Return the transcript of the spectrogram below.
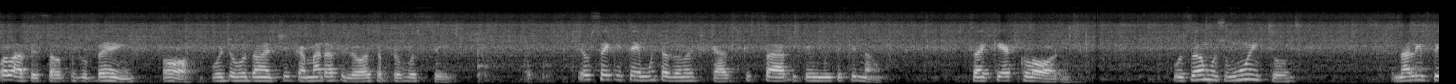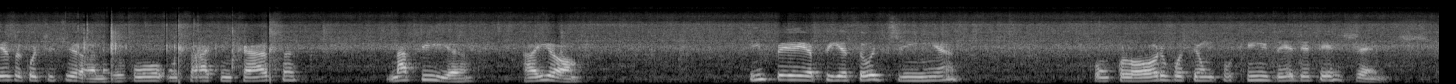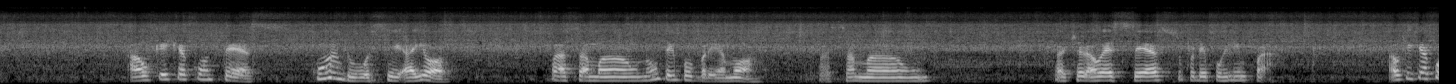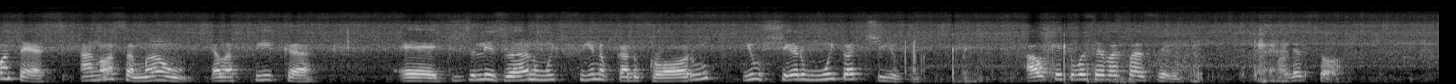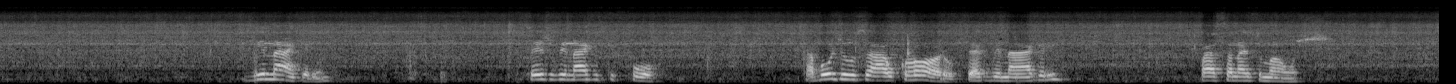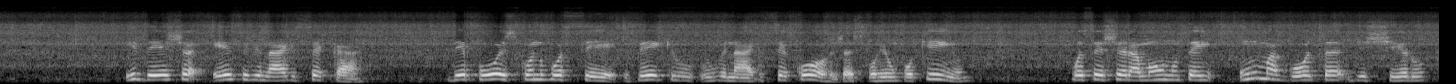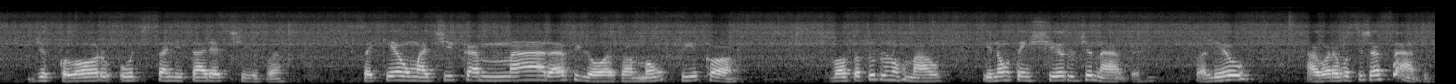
Olá pessoal, tudo bem? Ó, hoje eu vou dar uma dica maravilhosa para vocês. Eu sei que tem muita dona de casa que sabe, tem muita que não. Isso aqui é cloro. Usamos muito na limpeza cotidiana. Eu vou usar aqui em casa na pia. Aí, ó, limpei a pia todinha com cloro, botei um pouquinho de detergente. Aí o que que acontece? Quando você, aí ó, passa a mão, não tem problema, ó. Passa a mão, para tirar o excesso para depois limpar. Aí o que que acontece? A nossa mão, ela fica é, deslizando muito fina por causa do cloro e o cheiro muito ativo. Aí o que que você vai fazer? Olha só. Vinagre, seja o vinagre que for. Acabou de usar o cloro, pega o vinagre, passa nas mãos e deixa esse vinagre secar. Depois, quando você vê que o, vinagre secou, já escorreu um pouquinho, você cheira a mão, não tem uma gota de cheiro de cloro ou de sanitária ativa. Isso aqui é uma dica maravilhosa. A mão fica, ó, volta tudo normal e não tem cheiro de nada. Valeu? Agora você já sabe.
